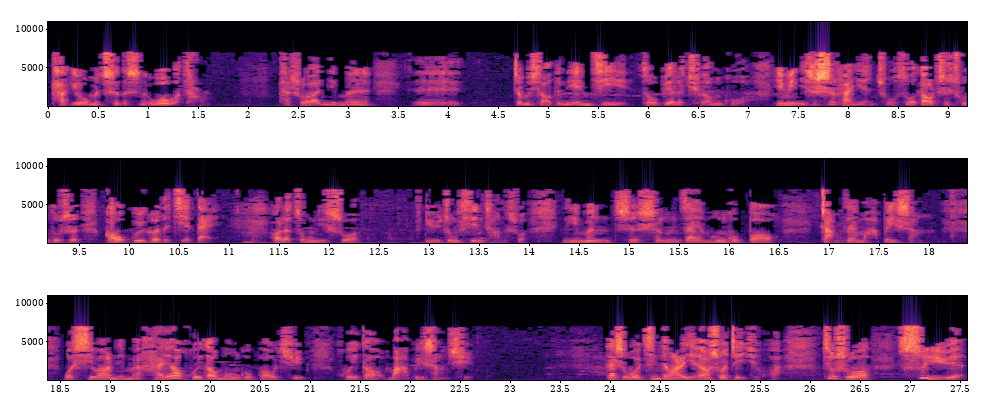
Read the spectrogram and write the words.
他给我们吃的是那个窝窝头。他说：“你们呃这么小的年纪走遍了全国，因为你是示范演出，所到之处都是高规格的接待。”后来总理说，语重心长的说：“你们是生在蒙古包，长在马背上，我希望你们还要回到蒙古包去，回到马背上去。”但是我今天晚上也要说这句话，就说岁月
